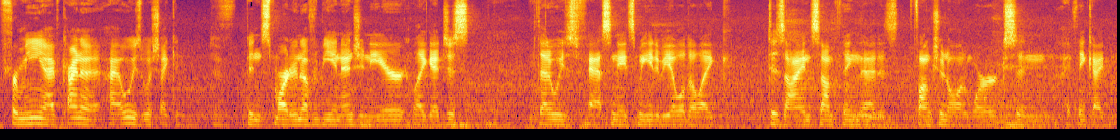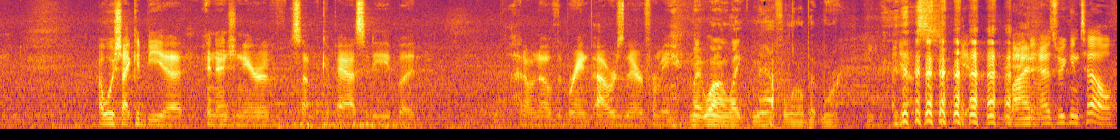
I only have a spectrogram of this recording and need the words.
for me, I've kind of I always wish I could have been smart enough to be an engineer. Like I just that always fascinates me to be able to like design something that is functional and works. And I think I I wish I could be a, an engineer of some capacity, but I don't know if the brain power's there for me. Might want to like math a little bit more. yeah. And as we can tell,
